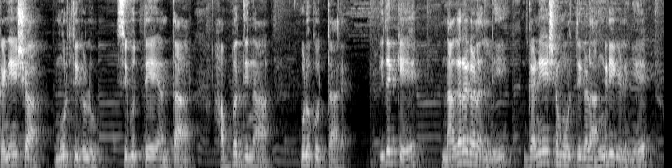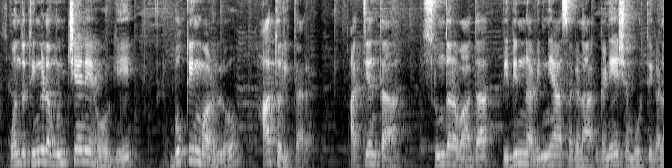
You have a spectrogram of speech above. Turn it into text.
ಗಣೇಶ ಮೂರ್ತಿಗಳು ಸಿಗುತ್ತೆ ಅಂತ ಹಬ್ಬದ ದಿನ ಹುಡುಕುತ್ತಾರೆ. ಇದಕ್ಕೆ ನಗರಗಳಲ್ಲಿ ಗಣೇಶ ಮೂರ್ತಿಗಳ ಅಂಗಡಿಗಳಿಗೆ ಒಂದು ತಿಂಗಳ ಮುಂಚೆಯೇ ಹೋಗಿ ಬುಕ್ಕಿಂಗ್ ಮಾಡಲು ಹಾತೊರೀತಾರೆ. ಅತ್ಯಂತ ಸುಂದರವಾದ ವಿಭಿನ್ನ ವಿನ್ಯಾಸಗಳ ಗಣೇಶ ಮೂರ್ತಿಗಳ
